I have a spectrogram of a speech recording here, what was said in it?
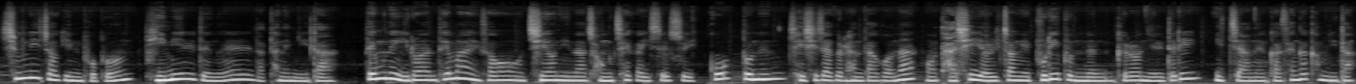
심리적인 부분, 비밀 등을 나타냅니다. 때문에 이러한 테마에서 지연이나 정체가 있을 수 있고 또는 재시작을 한다거나 어, 다시 열정에 불이 붙는 그런 일들이 있지 않을까 생각합니다.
